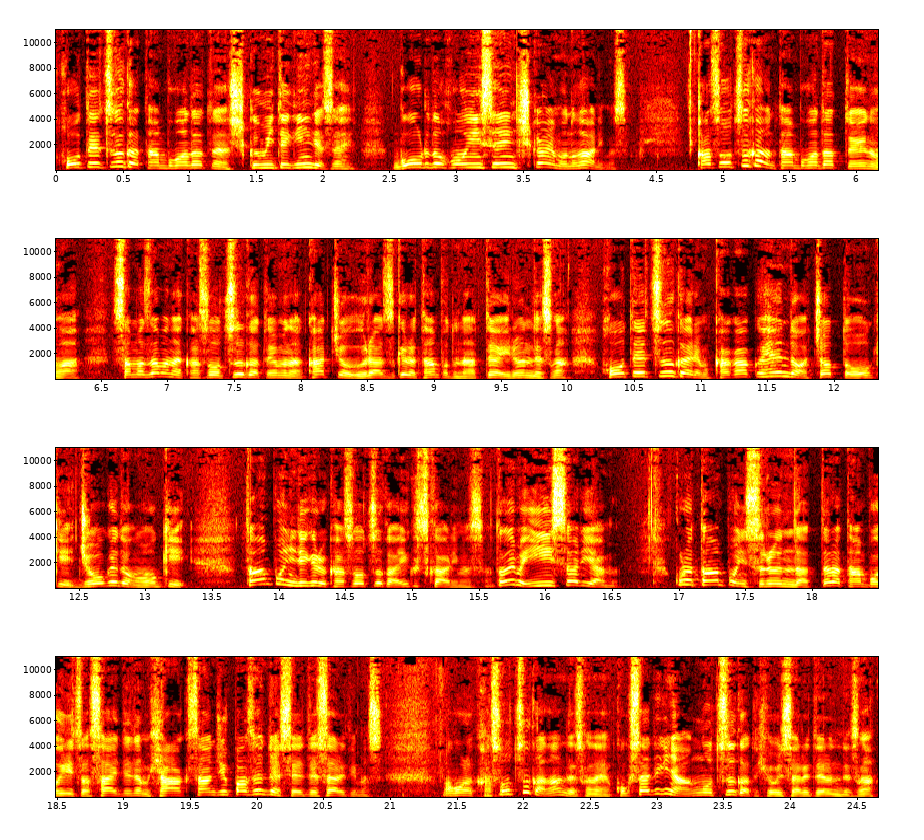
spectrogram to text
法定通貨担保型というのは仕組み的にですね、ゴールド本位制に近いものがあります。仮想通貨の担保型というのは、様々な仮想通貨というものは価値を裏付ける担保となってはいるんですが、法定通貨よりも価格変動がちょっと大きい、上下動が大きい。担保にできる仮想通貨はいくつかあります。例えばイーサリアム。これを担保にするんだったら担保比率は最低でも130%に設定されています。まあ、これ仮想通貨なんですかね。国際的には暗号通貨と表示されているんですが、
